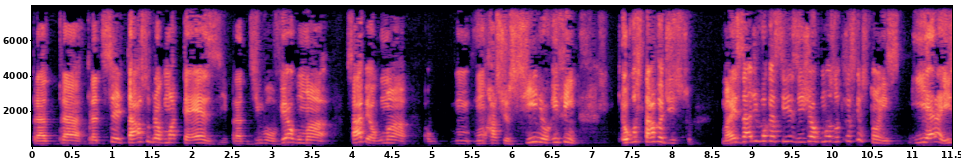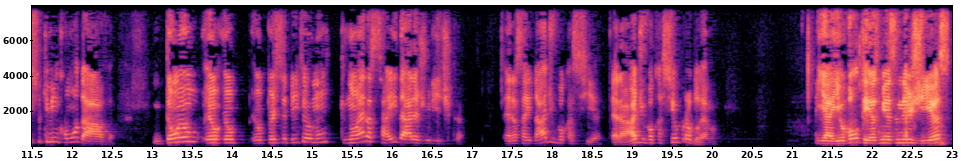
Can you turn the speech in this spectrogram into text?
para dissertar sobre alguma tese, para desenvolver alguma, sabe, alguma um, raciocínio, enfim, eu gostava disso. Mas a advocacia exige algumas outras questões. E era isso que me incomodava. Então eu, eu, eu, eu, percebi que eu não, não era sair da área jurídica, era sair da advocacia. Era a advocacia o problema. E aí eu voltei as minhas energias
